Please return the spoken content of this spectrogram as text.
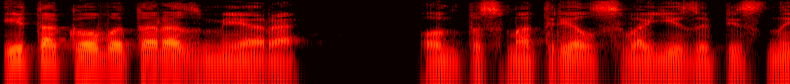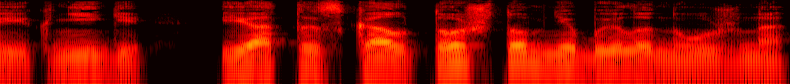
и такого-то размера. Он посмотрел свои записные книги и отыскал то, что мне было нужно.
